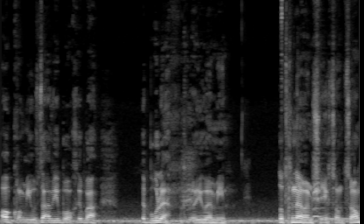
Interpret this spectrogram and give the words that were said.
oko mi łzawi, bo chyba cebulę kroiłem i dotknąłem się niechcąco.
